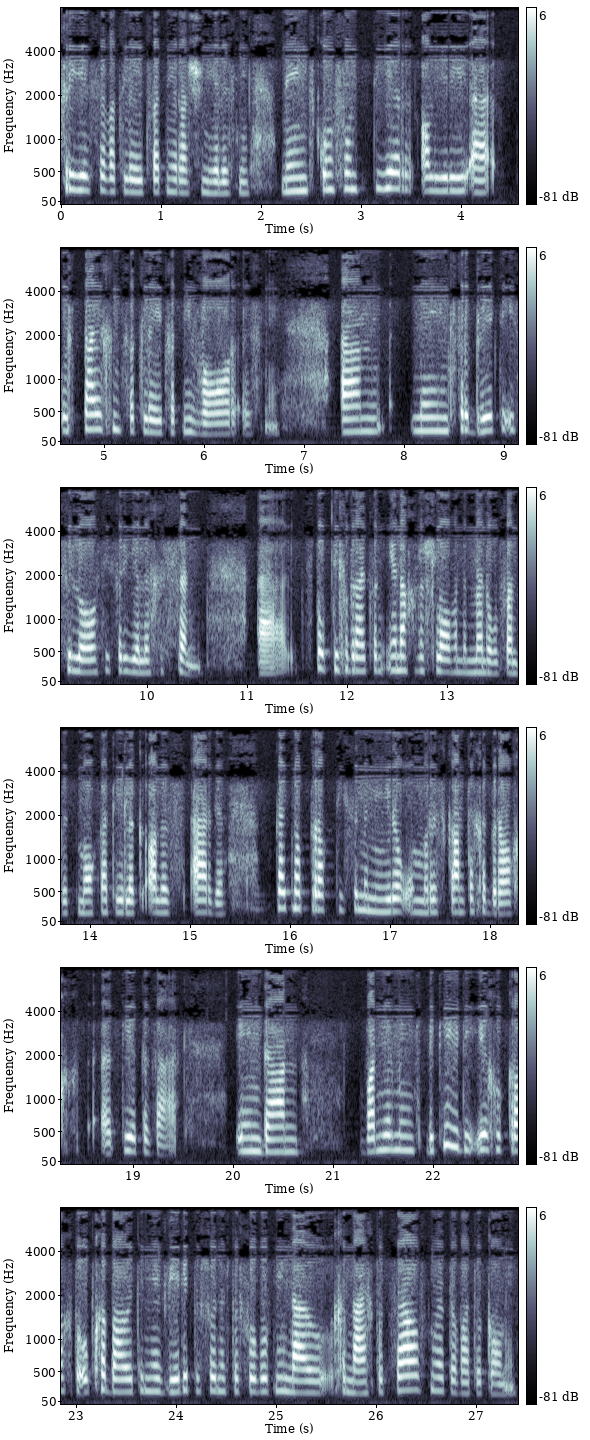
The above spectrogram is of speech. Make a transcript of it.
vrese wat lê wat nie rasioneel is nie. Mens konfronteer al hierdie uh, oortuigings wat lê wat nie waar is nie. Ehm um, mens verbreek die isolasie vir hele gesin. Uh stop die gebruik van enige verslawende middels want dit maak natuurlik alles erger. Kyk na praktiese maniere om riskante gedrag uh, te te werk. En dan wanneer mens bietjie die ego kragte opgebou het en jy weet die persoon is byvoorbeeld nie nou geneig tot selfmoord of wat ook al nie,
